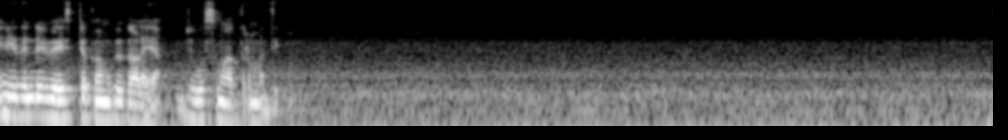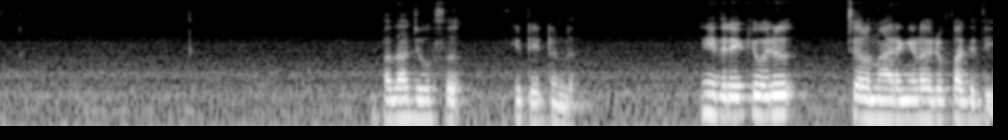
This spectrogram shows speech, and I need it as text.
ഇനി ഇതിന്റെ വേസ്റ്റൊക്കെ നമുക്ക് കളയാം. ജ്യൂസ് മാത്രം മതി. അപ്പോൾ ജ്യൂസ് കിട്ടിയിട്ടുണ്ട്. ഇനി ഇതിലേക്ക് ഒരു ചെറുനാരങ്ങയുടെ ഒരു പകുതി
